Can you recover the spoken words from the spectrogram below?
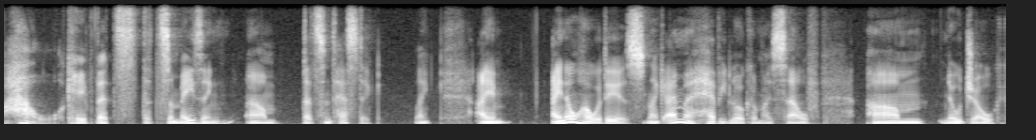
wow, okay, that's that's amazing. Um, that's fantastic. Like I am, I know how it is. Like I'm a heavy lurker myself. Um, no joke.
